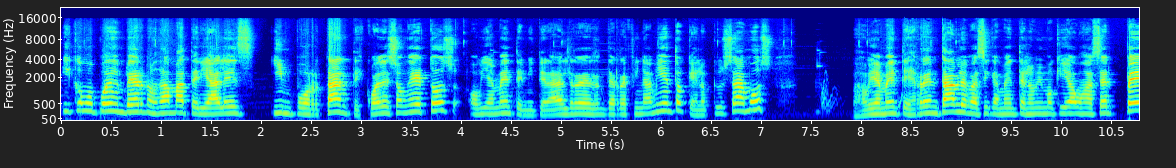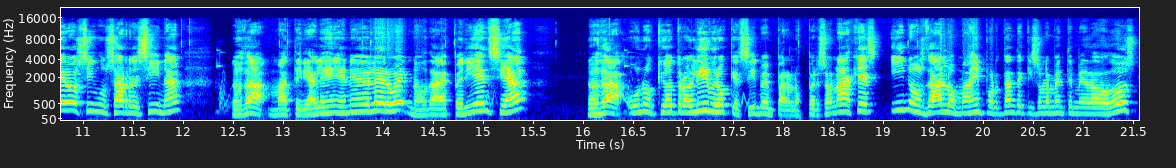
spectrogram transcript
Y como pueden ver, nos da materiales importantes. ¿Cuáles son estos? Obviamente, material de refinamiento, que es lo que usamos. Pues obviamente es rentable, básicamente es lo mismo que íbamos a hacer, pero sin usar resina. Nos da materiales en el héroe, nos da experiencia, nos da uno que otro libro que sirven para los personajes y nos da lo más importante, aquí solamente me ha dado dos,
